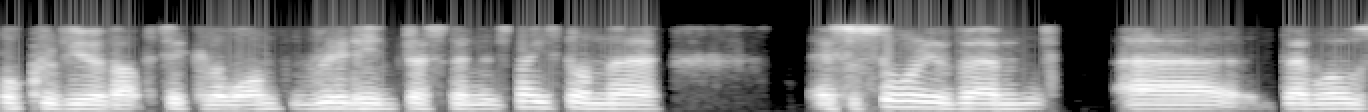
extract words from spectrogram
book review of that particular one. Really interesting. It's based on uh, it's a story of um, uh, there was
